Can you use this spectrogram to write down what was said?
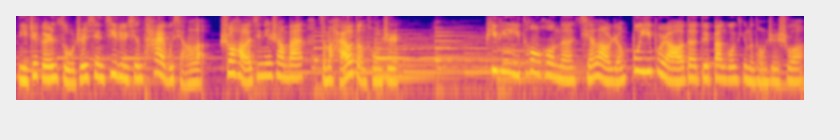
你这个人组织性、纪律性太不强了。说好了今天上班，怎么还要等通知？”批评一通后呢，钱老仍不依不饶地对办公厅的同志说：“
